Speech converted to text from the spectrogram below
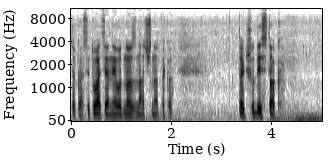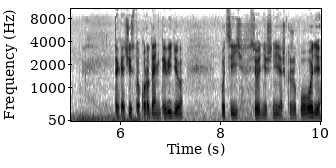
Така ситуація неоднозначна така. Так що десь так. Таке чисто коротеньке відео по цій сьогоднішній, я ж кажу, погоді.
